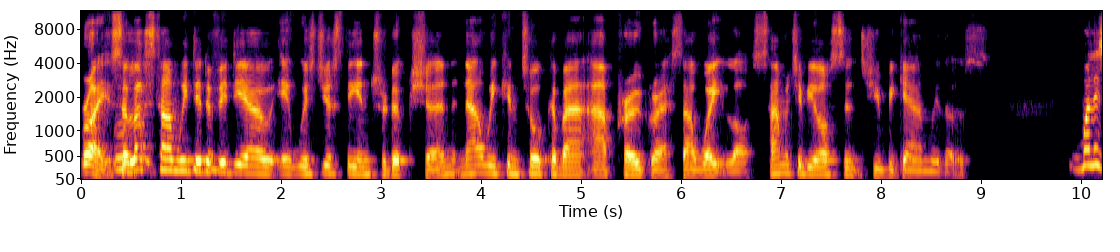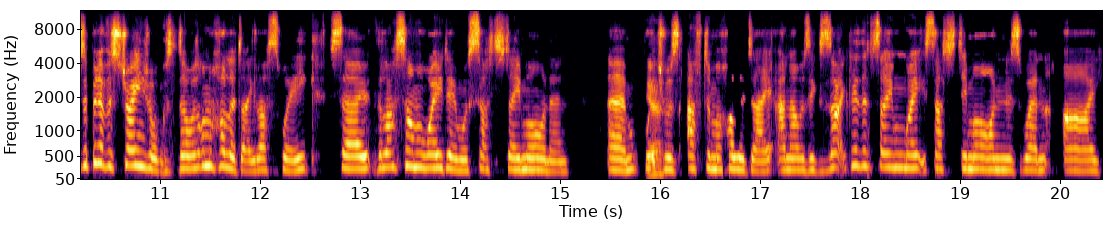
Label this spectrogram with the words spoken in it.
Right. So Mm. last time we did a video, it was just the introduction. Now we can talk about our progress, our weight loss. How much have you lost since you began with us? Well, it's a bit of a strange one because I was on holiday last week. So the last time I weighed in was Saturday morning, um, which Yeah. was after my holiday. And I was exactly the same weight Saturday morning as when I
